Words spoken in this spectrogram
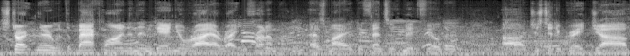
starting there with the back line, and then Daniel Raya right in front of him as my defensive midfielder. Uh, just did a great job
